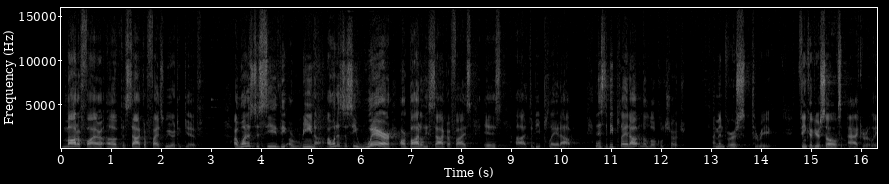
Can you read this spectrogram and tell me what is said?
modifier of the sacrifice we are to give I want us to see the arena. I want us to see where our bodily sacrifice is uh, to be played out. And it's to be played out in the local church. I'm in verse 3. Think of yourselves accurately.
